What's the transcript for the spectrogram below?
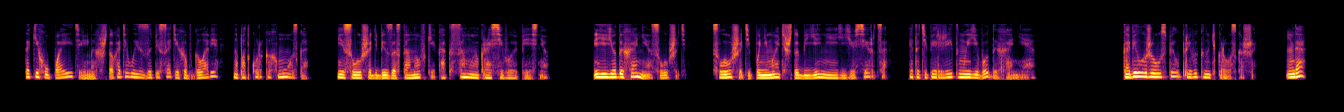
таких упоительных, что хотелось записать их в голове на подкорках мозга и слушать без остановки, как самую красивую песню. Ее дыхание слушать, слушать и понимать, что биение ее сердца — это теперь ритмы его дыхания. Кабил уже успел привыкнуть к роскоши. Да,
